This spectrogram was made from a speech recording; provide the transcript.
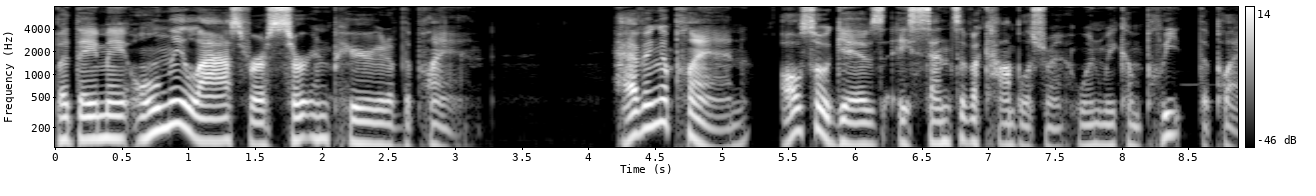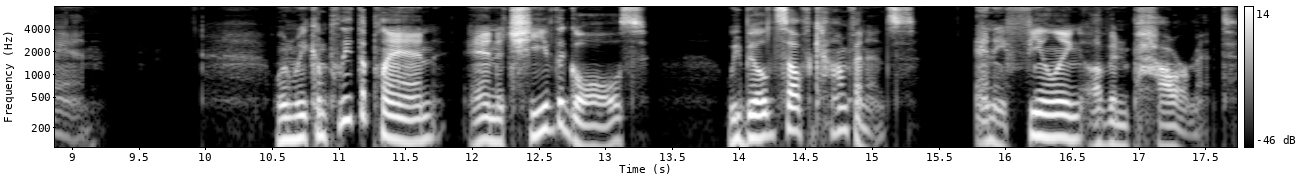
but they may only last for a certain period of the plan. Having a plan also gives a sense of accomplishment when we complete the plan. When we complete the plan and achieve the goals, we build self confidence and a feeling of empowerment.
